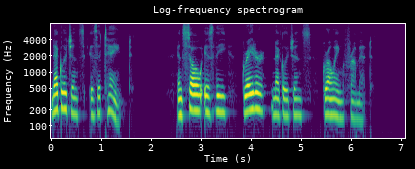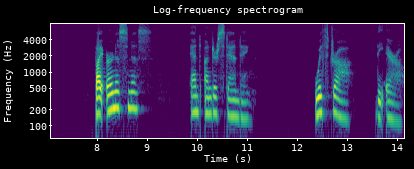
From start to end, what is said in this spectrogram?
negligence is a taint, and so is the greater negligence growing from it. By earnestness and understanding, withdraw the arrow.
